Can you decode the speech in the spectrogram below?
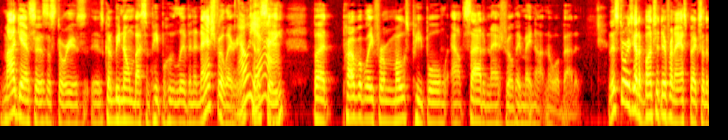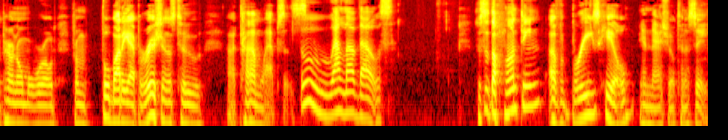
my guess is the story is, is going to be known by some people who live in the Nashville area, Oh, yeah. Tennessee. But probably for most people outside of Nashville, they may not know about it. And this story's got a bunch of different aspects of the paranormal world, from full body apparitions to uh, time lapses. Ooh, I love those. This is the haunting of Breeze Hill in Nashville, Tennessee.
